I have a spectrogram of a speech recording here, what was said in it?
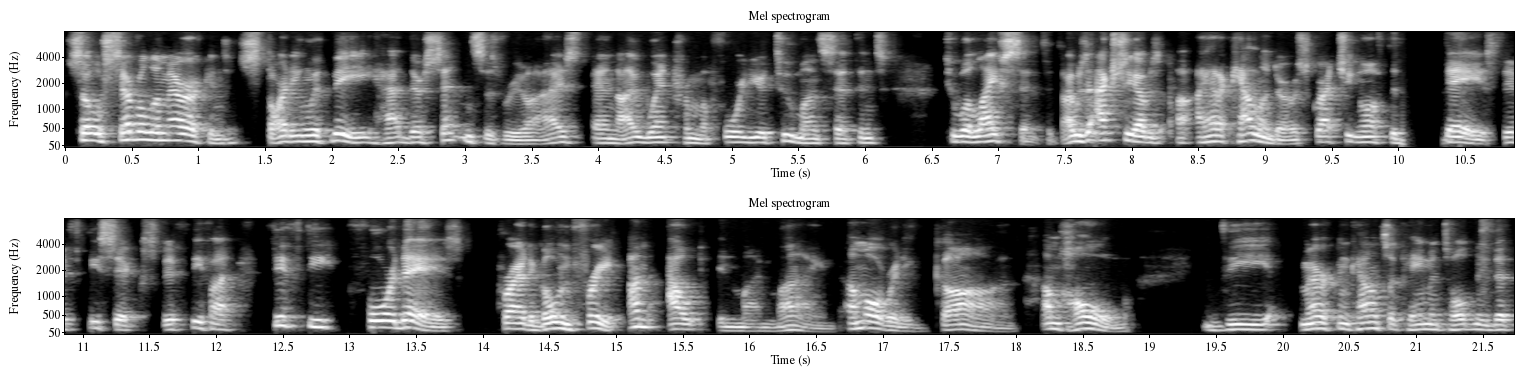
So several Americans, starting with me, had their sentences revised. And I went from a four year, two month sentence to a life sentence. I was actually, I was, uh, I had a calendar. I was scratching off the days 56, 55, 54 days prior to going free. I'm out in my mind. I'm already gone. I'm home. The American Council came and told me that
